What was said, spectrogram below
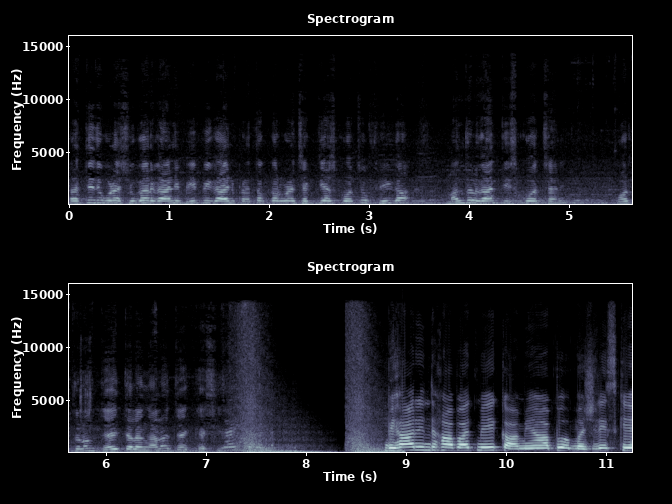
ప్రతిదీ కూడా షుగర్ కానీ బీపీ కానీ ప్రతి ఒక్కరు కూడా చెక్ చేసుకోవచ్చు ఫ్రీగా మందులు కానీ తీసుకోవచ్చు అని కోరుతున్నాం జై తెలంగాణ జై కేసీఆర్ बिहार इंतबात में कामयाब मजलिस के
